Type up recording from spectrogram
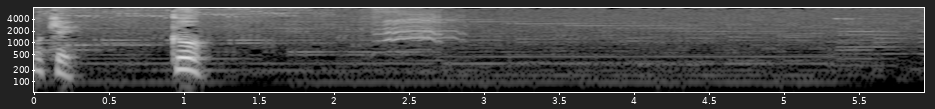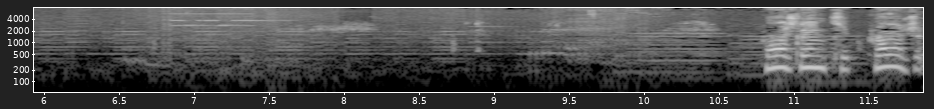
Ok. Go. Plonge, Link, plonge.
